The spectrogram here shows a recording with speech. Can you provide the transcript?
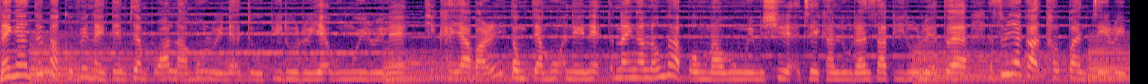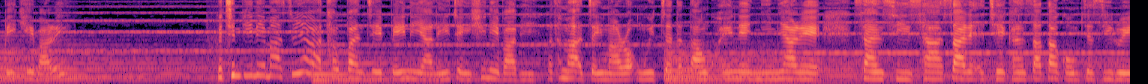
နိုင်ငံသွင်းမှာ COVID-19 ပြန့်ပွားလာမှုတွေနဲ့အတူပြည်သူတွေရဲ့ဝင်ငွေတွေလည်းထိခိုက်ရပါတယ်။တုံ့ပြန်မှုအနေနဲ့တနိုင်ငံလုံးကပုံမှန်ဝင်ငွေမရှိတဲ့အခြေခံလူဒန်းစားပြည်သူတွေအတွက်အစိုးရကထောက်ပံ့ကြေးတွေပေးခဲ့ပါတယ်။ ကချင်ပြည်နယ်မှာဆွေရကထောက်ပံ့ကြေးပေးနေရလေးချိန်ရှိနေပါပြီပထမအကြိမ်မှာတော့ငွေကျပ်တောင်ခွဲနဲ့ညီမျှတဲ့စံစီစားစတဲ့အခြေခံစားတောက်ကုန်ပစ္စည်းတွေ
